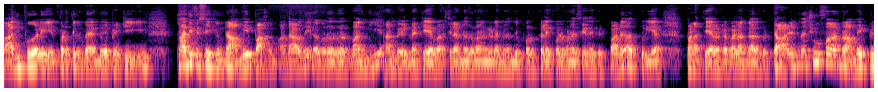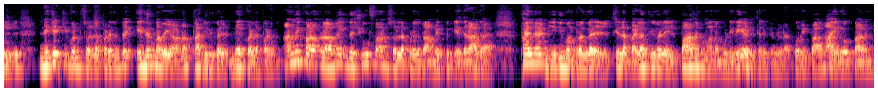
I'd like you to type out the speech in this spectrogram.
பாதிப்புகளை ஏற்படுத்துகின்ற என்பதை பற்றி பதிவு செய்கின்ற அமைப்பாகும். அதாவது அவர் ஒருவர் வங்கி அன்றில் மற்ற சில நிறுவனங்களிடமிருந்து பொருட்களை கொள்வனை செய்த பிற்பாடு அதற்குரிய பணத்தை அவர்கள் வழங்காது விட்டால் இந்த சூஃபா என்ற அமைப்பில் நெகட்டிவ் என்று சொல்லப்படுகின்ற எதிர்மறையான பதிவுகள் மேற்கொள்ளப்படும். அண்மை காலங்களாக இந்த ஷூஃபான் சொல்லப்படுகின்ற அமைப்புக்கு எதிராக பல நீதிமன்றங்கள் சில வழக்குகளில் பாதகமான முடிவை எடுத்திருக்கின்றன. குறிப்பாக ஐரோப்பாவின்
